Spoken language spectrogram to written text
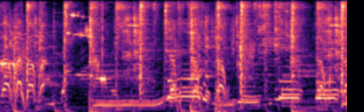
Thank you.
